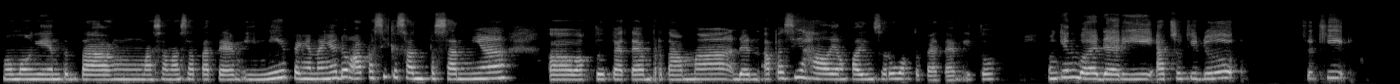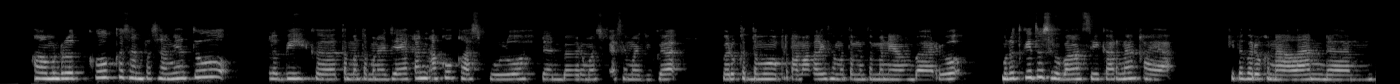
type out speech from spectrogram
ngomongin tentang masa-masa PTM ini, pengen nanya dong, apa sih kesan-pesannya eh, waktu PTM pertama, dan apa sih hal yang paling seru waktu PTM itu? Mungkin boleh dari Atsuki dulu. Suki. Kalau menurutku kesan pesannya tuh lebih ke teman-teman aja ya kan aku kelas 10 dan baru masuk SMA juga baru ketemu pertama kali sama teman-teman yang baru menurutku itu seru banget sih karena kayak kita baru kenalan dan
